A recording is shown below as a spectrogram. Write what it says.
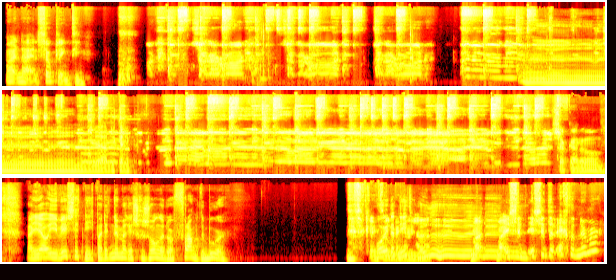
Maar nee, zo klinkt hij. Chacaron, chacaron, chacaron. Ja, die ken ik. Chacaron. Ah, Jo, je wist het niet, maar dit nummer is gezongen door Frank de Boer. Dat Hoor je dat niet? ja. Maar, maar is, dit, is dit er echt het nummer?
